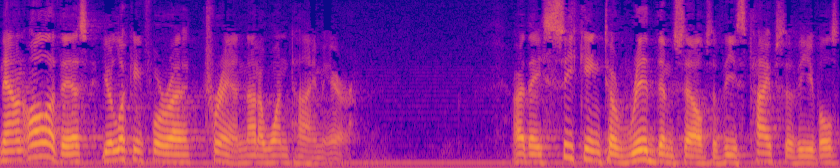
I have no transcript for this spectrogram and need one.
Now, in all of this, you're looking for a trend, not a one time error. Are they seeking to rid themselves of these types of evils,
